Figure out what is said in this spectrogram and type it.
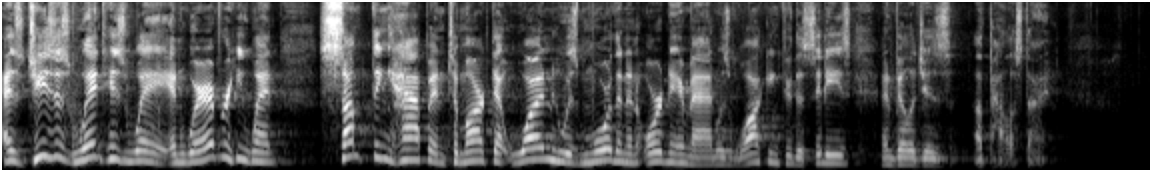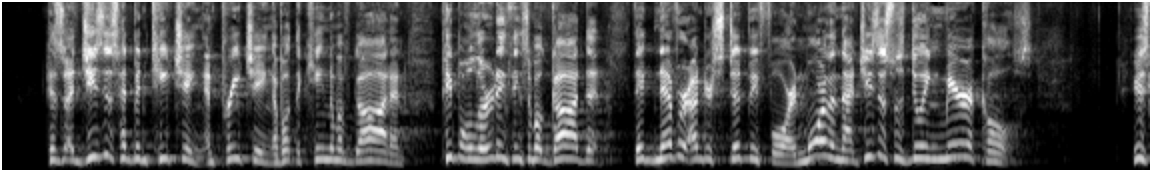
As Jesus went his way, and wherever he went, something happened to mark that one who was more than an ordinary man was walking through the cities and villages of Palestine. Because uh, Jesus had been teaching and preaching about the kingdom of God, and people were learning things about God that they'd never understood before. And more than that, Jesus was doing miracles. He was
